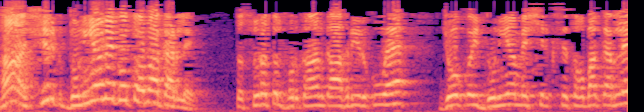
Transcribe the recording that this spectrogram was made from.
ہاں شرک دنیا میں کوئی توبہ کر لے، تو سورت الفرقان کا آخری رکوع ہے۔ جو کوئی دنیا میں شرک سے توبہ کر لے،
